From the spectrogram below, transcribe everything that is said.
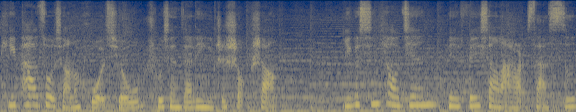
噼啪作响的火球出现在另一只手上，一个心跳间便飞向了阿尔萨斯。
